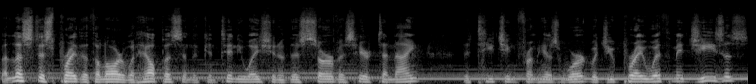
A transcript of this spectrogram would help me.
But let's just pray that the Lord would help us in the continuation of this service here tonight, the teaching from His Word. Would you pray with me? Jesus,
